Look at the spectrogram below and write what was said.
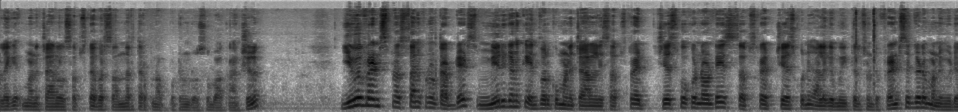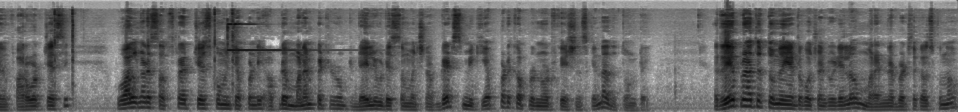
అలాగే మన ఛానల్ సబ్స్క్రైబర్స్ అందరి తరపున పుట్టినరోజు శుభాకాంక్షలు. ఇవి ఫ్రెండ్స్ ప్రస్తుతానికి ఉన్న అప్డేట్స్ మీరు కనుక ఇంతవరకు మన ఛానల్ని సబ్స్క్రైబ్ చేసుకోకుండా ఉంటే సబ్స్క్రైబ్ చేసుకుని అలాగే మీకు తెలుసుంటే ఫ్రెండ్స్కి కూడా మన వీడియోని ఫార్వర్డ్ చేసి వాళ్ళు కూడా సబ్స్క్రైబ్ చేసుకోమని చెప్పండి. అప్పుడే మనం పెట్టినటువంటి డైలీ వీడియోస్ సంబంధించిన అప్డేట్స్ మీకు ఎప్పటికప్పుడు నోటిఫికేషన్స్ కింద అందుతుంటాయి. రేపు రాత్రి తొమ్మిది గంటలకు వచ్చిన వీడియోలో మరిన్ని అప్డేట్స్ కలుసుకుందాం.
